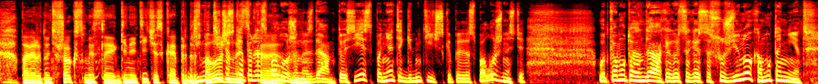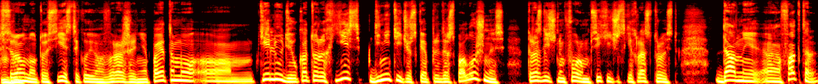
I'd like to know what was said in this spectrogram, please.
повергнуть в шок, в смысле генетическая предрасположенность. Генетическая предрасположенность, к... да. То есть есть понятие генетической предрасположенности. Вот кому-то, да, как говорится, говорится суждено, кому-то нет. Все угу. равно. То есть есть такое выражение. Поэтому э, те люди, у которых есть генетическая предрасположенность к различным формам психических расстройств, данный э, фактор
